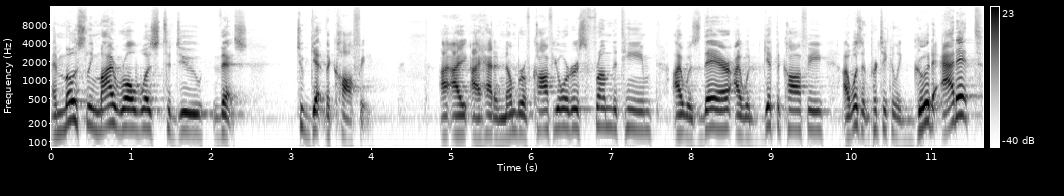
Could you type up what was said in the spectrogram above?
And mostly my role was to do this to get the coffee. I, I, had a number of coffee orders from the team. I was there. I would get the coffee. I wasn't particularly good at it.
